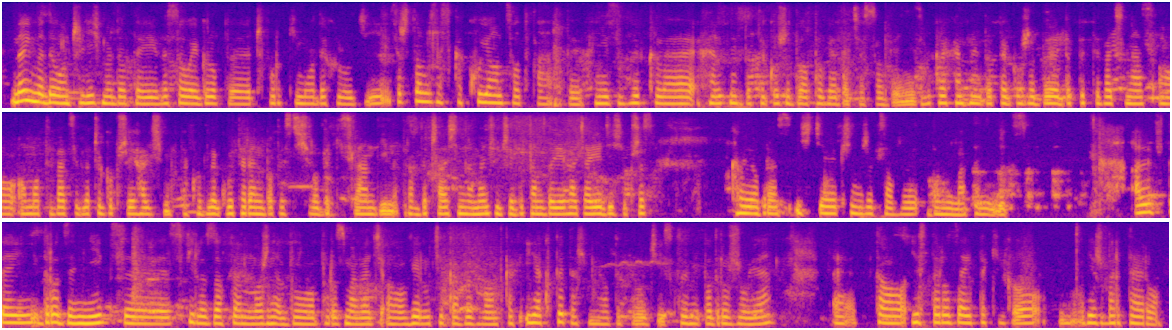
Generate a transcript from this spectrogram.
No i my dołączyliśmy do tej wesołej grupy czwórki młodych ludzi, zresztą zaskakująco otwartych, niezwykle chętnych do tego, żeby opowiadać o sobie, niezwykle chętnych do tego, żeby dopytywać nas o, o motywację, dlaczego przyjechaliśmy w tak odległy teren, bo to jest środek Islandii, naprawdę trzeba się namęczyć, żeby tam dojechać, a jedzie się przez krajobraz iście księżycowy, bo nie ma tam nic. Ale w tej drodze nic y, z filozofem można było porozmawiać o wielu ciekawych wątkach. I jak pytasz mnie o tych ludzi, z którymi podróżuję, e, to jest to rodzaj takiego, wiesz, barteru.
